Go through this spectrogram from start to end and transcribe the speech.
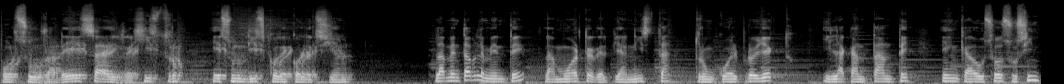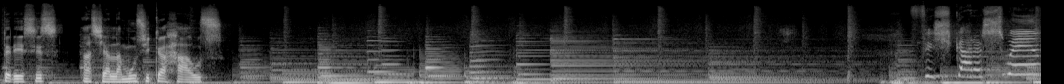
por su rareza y registro, es un disco de colección. Lamentablemente, la muerte del pianista truncó el proyecto y la cantante encauzó sus intereses hacia la música house. Fish gotta swim,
